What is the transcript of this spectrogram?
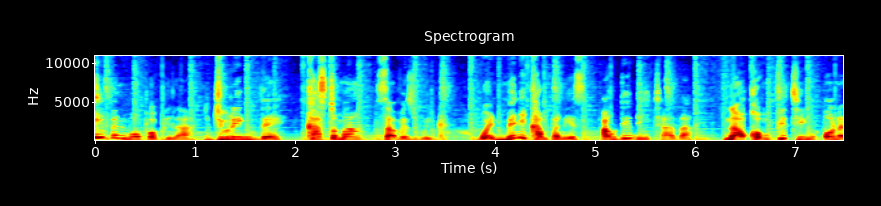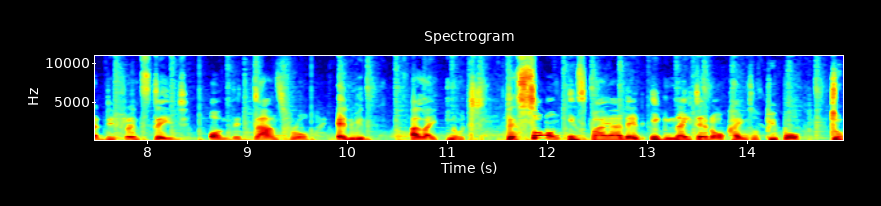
even more popular during the customer service week when many companies outdid each other, now competing on a different stage on the dance floor and with a light note. The song inspired and ignited all kinds of people to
